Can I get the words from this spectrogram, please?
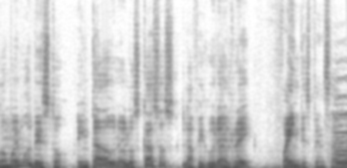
Como hemos visto, en cada uno de los casos, la figura del rey fue indispensable.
